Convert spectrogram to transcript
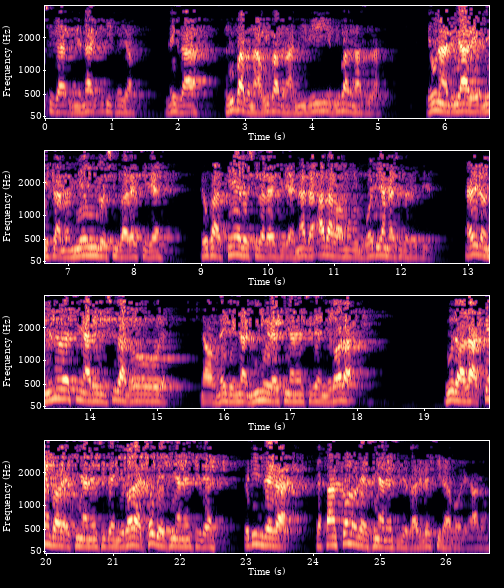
ရှိတာမြင်လိုက်ဣတိထောကြောင့်အနိစ္စဝိပဿနာဝိပဿနာမြည်ပြီးဝိပဿနာဆိုတာယုံနာတရားတွေအနိစ္စမမြဲဘူးလို့ရှိတာလည်းရှိတယ် ဒုက္ခဆင်းရဲလို့ရှိတာလည်းရှိတယ်အနတ္တအတ္တကောင်မဟုတ်ဘူးဘောတရားနဲ့ရှိတာလည်းရှိတယ်အဲဒီတော့မြင်လို့ဆင်းရဲတယ်ရှိတာလို့တဲ့နောက်နေဒိဏညီးငွေတဲ့ဆင်းရဲလည်းရှိတယ်និရောဓဘုရားကကျင်းသွားတဲ့ဆင်းရဲလည်းရှိတယ်និရောဓချုပ်တဲ့ဆင်းရဲလည်းရှိတယ်ပဋိသေကတခါဆုံးလို့တဲ့ဆင်းရဲလည်းရှိတယ်ဒါတွေလည်းရှိတာပေါ့လေအားလုံး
